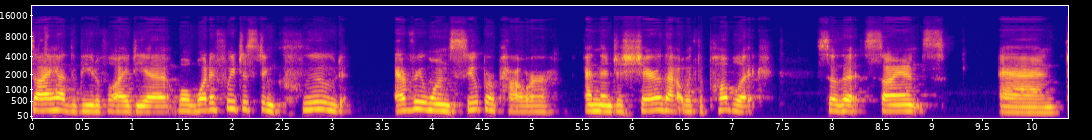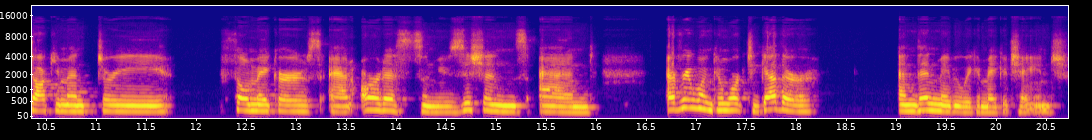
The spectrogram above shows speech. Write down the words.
I had the beautiful idea well, what if we just include everyone's superpower and then just share that with the public so that science and documentary filmmakers and artists and musicians and everyone can work together and then maybe we can make a change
